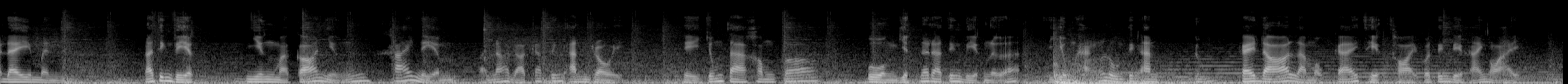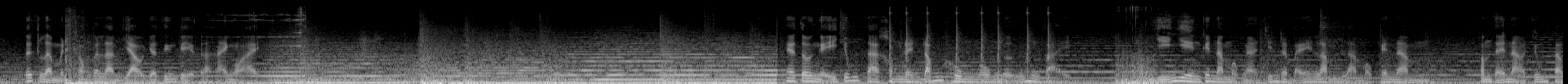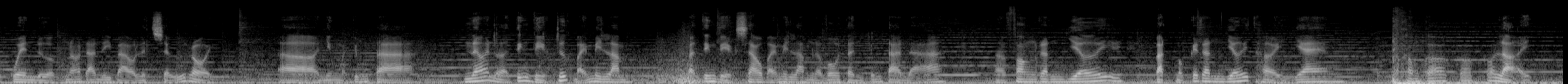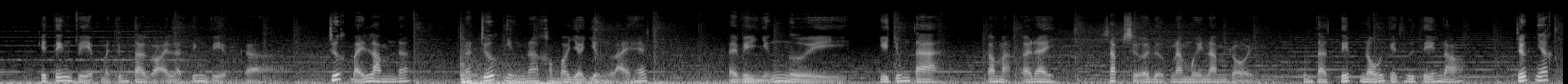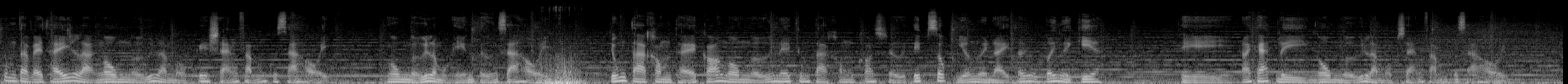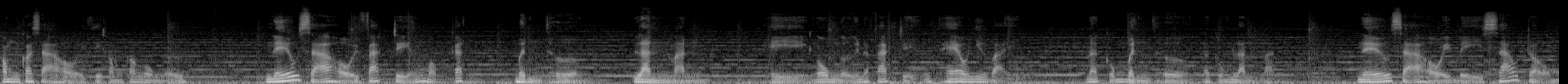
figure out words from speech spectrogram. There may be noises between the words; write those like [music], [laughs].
ở đây mình nói tiếng việt nhưng mà có những khái niệm mà nó đã có tiếng anh rồi thì chúng ta không có buồn dịch nó ra tiếng việt nữa thì dùng hẳn luôn tiếng anh. Đúng. Cái đó là một cái thiệt thòi của tiếng việt hải ngoại tức là mình không có làm giàu cho tiếng việt ở hải ngoại. Theo tôi nghĩ chúng ta không nên đóng khung ngôn ngữ như vậy dĩ nhiên cái năm 1975 là một cái năm không thể nào chúng ta quên được nó đã đi vào lịch sử rồi. À, nhưng mà chúng ta nói là tiếng Việt trước 75 và tiếng Việt sau 75 là vô tình chúng ta đã à, phân ranh giới vạch một cái ranh giới thời gian nó không có có có lợi. Cái tiếng Việt mà chúng ta gọi là tiếng Việt à, trước 75 đó nó trước nhưng nó không bao giờ dừng lại hết. Tại vì những người như chúng ta có mặt ở đây, sắp sửa được 50 năm rồi. Chúng ta tiếp nối cái thứ tiếng đó. Trước nhất, chúng ta phải thấy là ngôn ngữ là một cái sản phẩm của xã hội. Ngôn ngữ là một hiện tượng xã hội. Chúng ta không thể có ngôn ngữ nếu chúng ta không có sự tiếp xúc giữa người này tới với người kia. Thì nói khác đi, ngôn ngữ là một sản phẩm của xã hội. Không có xã hội thì không có ngôn ngữ. Nếu xã hội phát triển một cách bình thường, lành mạnh thì ngôn ngữ nó phát triển theo như vậy, nó cũng bình thường, nó cũng lành mạnh. Nếu xã hội bị xáo trộn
